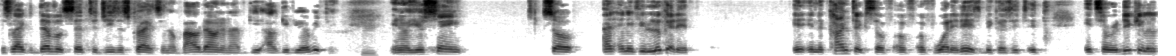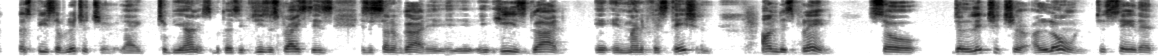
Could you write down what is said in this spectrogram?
it's like the devil said to Jesus Christ, you know, bow down and I'll, I'll give you everything. Mm. You know, you're saying, so, and, and if you look at it, in, in the context of, of, of what it is, because it, it, it's a ridiculous piece of literature, like to be honest. Because if Jesus Christ is is the Son of God, He is God in manifestation on this plane. So the literature alone to say that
